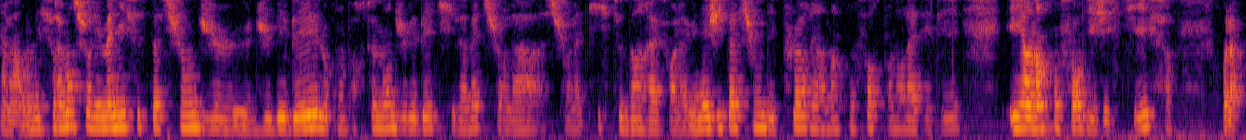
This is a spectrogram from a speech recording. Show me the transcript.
Voilà, on est vraiment sur les manifestations du, bébé, le comportement du bébé qui va mettre sur la, sur la piste d'un rêve. Voilà, une agitation, des pleurs et un inconfort pendant la tétée et un inconfort digestif. Voilà,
